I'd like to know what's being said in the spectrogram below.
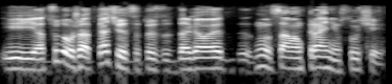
и отсюда уже откачивается, то есть договор, ну, в самом крайнем случае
